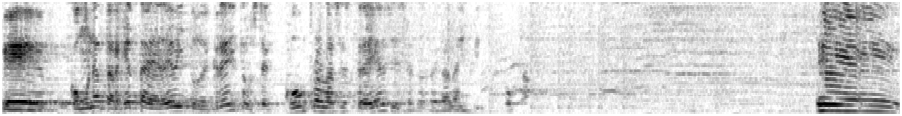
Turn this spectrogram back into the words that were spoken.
eh, con una tarjeta de débito de crédito, usted compra las estrellas y se las regala infinito. Eh,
